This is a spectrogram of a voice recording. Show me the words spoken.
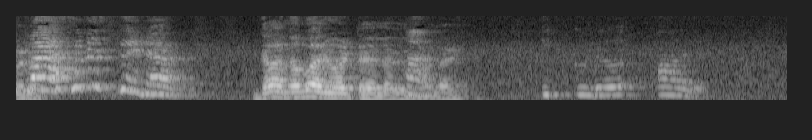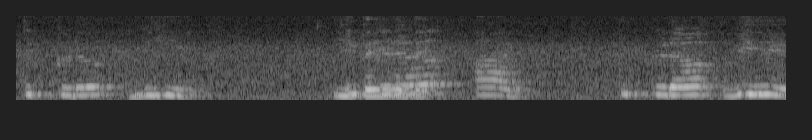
पण परत असं नसतंय ना. गाणं भारी वाटायला लागलं हा. मला इकडं आड तिकडं विहीर. इथे इथे. इकडं आड तिकडं विहीर.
